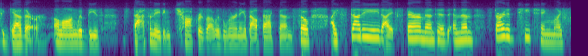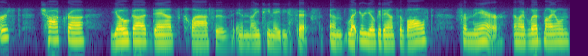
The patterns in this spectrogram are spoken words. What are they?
together along with these fascinating chakras I was learning about back then. So I studied, I experimented, and then started teaching my first chakra yoga dance classes in 1986 and Let Your Yoga Dance evolved from there. And I've led my own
